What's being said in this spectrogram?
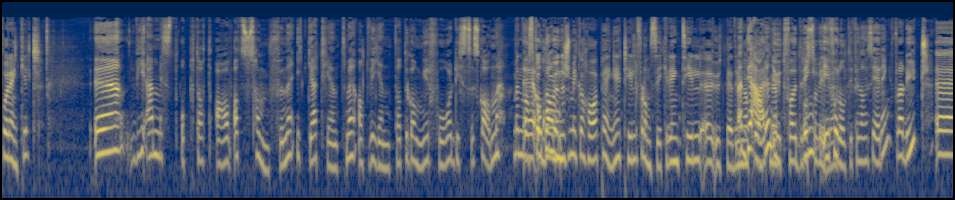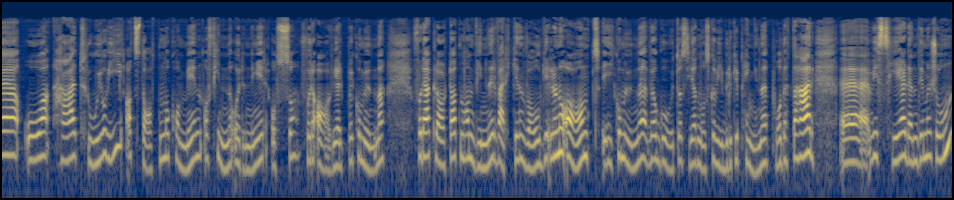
For enkelt? Eh, vi er mest opptatt av at samfunnet ikke er tjent med at vi gjentatte ganger får disse skadene. Men hva Eh, skal da kommuner som ikke har penger til flomsikring, til eh, utbedring av det er en utfordring i forhold til finansiering, for det er dyrt. Eh, og her tror jo vi at staten må komme inn og finne ordninger også for å avhjelpe kommunene. For det er klart at man vinner verken valg eller noe annet i kommunene ved å gå ut og si at nå skal vi bruke pengene på dette her. Eh, vi ser den dimensjonen,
